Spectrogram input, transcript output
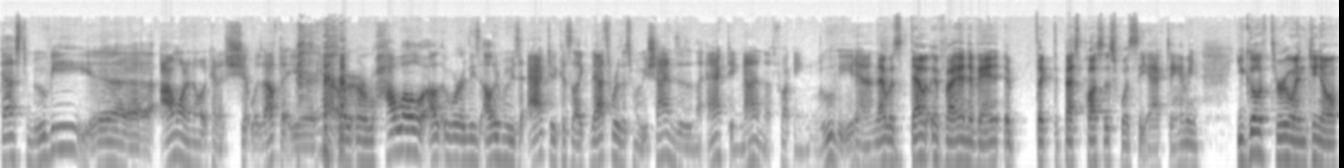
best movie. Yeah, I want to know what kind of shit was out that year, Yeah, or, or how well uh, were these other movies acted? Because like that's where this movie shines is in the acting, not in the fucking movie. Yeah, and that was that. If I had an advantage, if, like the best plus this was the acting. I mean, you go through and you know,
